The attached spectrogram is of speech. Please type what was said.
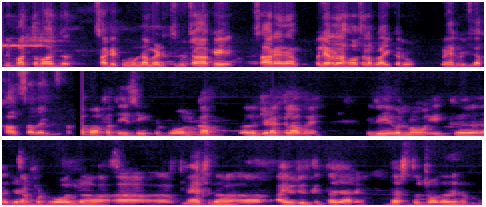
ਵੀ ਵੱਧ ਤੋਂ ਵੱਧ ਸਾਡੇ ਟੂਰਨਾਮੈਂਟ 'ਚ ਵਿੱਚ ਆ ਕੇ ਸਾਰਿਆਂ ਦਾ ਪਲੇਅਰਾਂ ਦਾ ਹੌਸਲਾ ਅਫਜ਼ਾਈ ਕਰੋ। ਵਾਹਿਗੁਰੂ ਜੀ ਦਾ ਖਾਲਸਾ, ਵਾਹਿਗੁਰੂ ਜੀ ਬਾਬਾ ਫਤਿਹ ਸਿੰਘ ਫੁੱਟਬਾਲ ਕੱਪ ਜਿਹੜਾ ਕਲੱਬ ਹੈ, ਇਹਦੇ ਵੱਲੋਂ ਇੱਕ ਜਿਹੜਾ ਫੁੱਟਬਾਲ ਦਾ ਮੈਚ ਦਾ ਆਯੋਜਿਤ ਕੀਤਾ ਜਾ ਰਿਹਾ 10 ਤੋਂ 14 ਦਸੰਬਰ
